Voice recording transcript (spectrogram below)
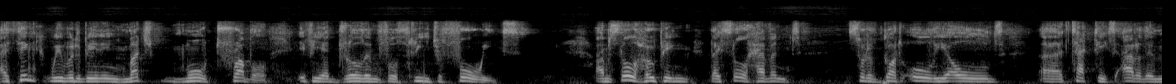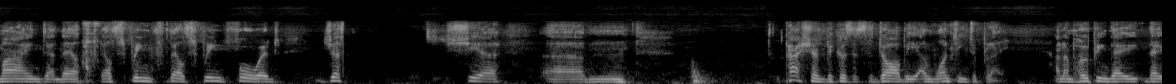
I think we would have been in much more trouble if he had drilled them for three to four weeks. I'm still hoping they still haven't sort of got all the old uh, tactics out of their mind, and they'll they'll spring they'll spring forward just sheer um, passion because it's the derby and wanting to play. And I'm hoping they, they,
